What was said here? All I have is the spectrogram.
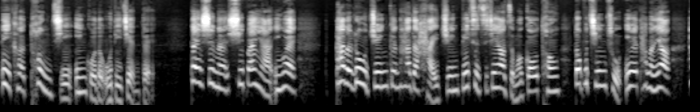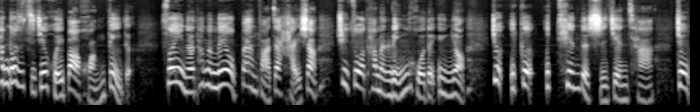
立刻痛击英国的无敌舰队。但是呢，西班牙因为他的陆军跟他的海军彼此之间要怎么沟通都不清楚，因为他们要他们都是直接回报皇帝的，所以呢，他们没有办法在海上去做他们灵活的运用。就一个一天的时间差，就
